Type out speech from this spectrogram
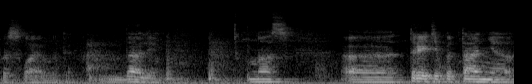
присваювати. Далі у нас е, третє питання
